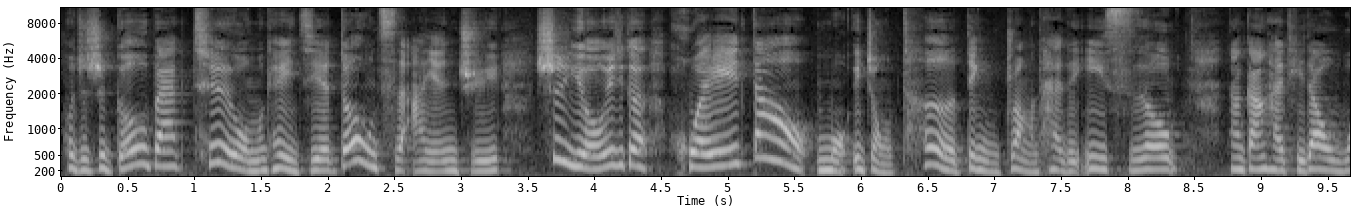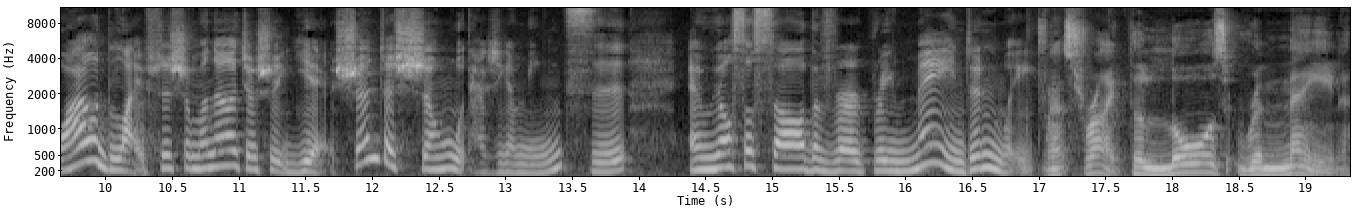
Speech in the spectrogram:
或者是 go back to，我们可以接动词 ing，是有一个回到某一种特定状态的意思哦。那刚刚还提到 wildlife 是什么呢？就是野生的生物，它是一个名词。And we also saw the verb remain, didn't we? That's right. The laws remain.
